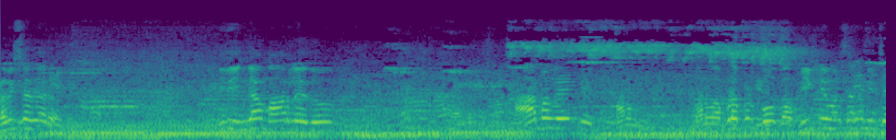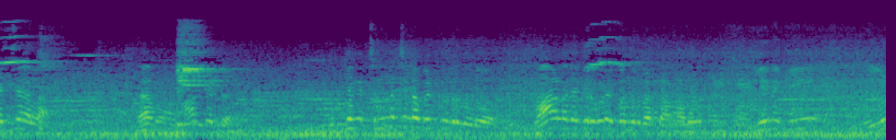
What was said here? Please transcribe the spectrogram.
కమిషనర్ గారు ఇది ఇంకా మారలేదు. నార్మల్ రేట్ మనం మనం అప్పుడప్పుడు వీక్లీ వన్స్ అయినా మీరు చెక్ చేయాల? మార్కెట్ ముఖ్యంగా చిన్న చిన్న పెట్టుకుంటారు చూడు. వాళ్ళ దగ్గర కూడా ఇబ్బందులు పెడతా ఉన్నారు. ఈయనకి ఇల్లు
